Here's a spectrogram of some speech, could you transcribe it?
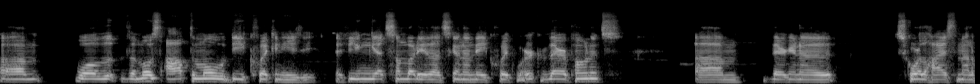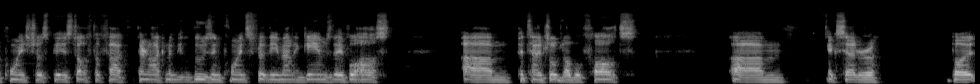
Um, well, the, the most optimal would be quick and easy. If you can get somebody that's going to make quick work of their opponents, um, they're going to score the highest amount of points just based off the fact that they're not going to be losing points for the amount of games they've lost, um, potential double faults, um, etc. But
